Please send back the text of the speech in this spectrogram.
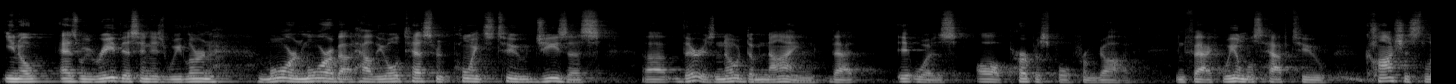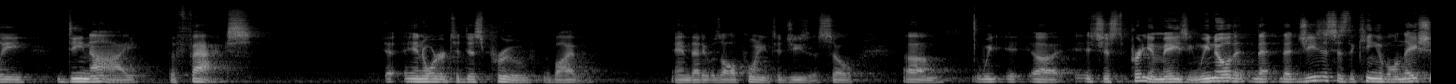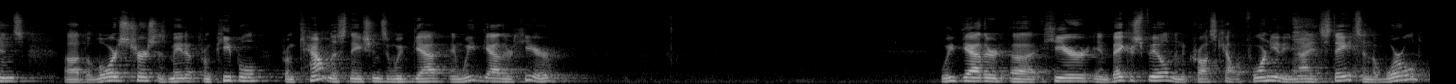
you know, as we read this and as we learn more and more about how the Old Testament points to Jesus, uh, there is no denying that it was all purposeful from God. In fact, we almost have to consciously deny the facts in order to disprove the Bible and that it was all pointing to Jesus. So um, we, uh, it's just pretty amazing. We know that, that, that Jesus is the King of all nations. Uh, the Lord's church is made up from people from countless nations, and we've, got, and we've gathered here. We've gathered uh, here in Bakersfield and across California, the United States, and the world,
